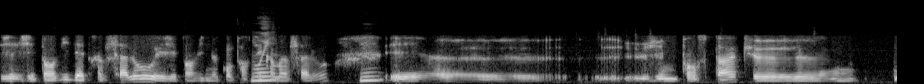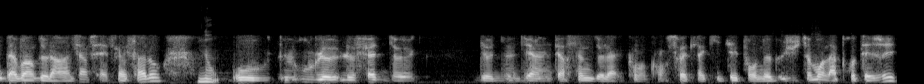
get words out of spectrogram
j'ai pas envie d'être un salaud et j'ai pas envie de me comporter comme un salaud. Mmh. Et euh, je ne pense pas que d'avoir de la réserve, c'est être un salaud. Non. Ou, le, le, fait de, de, de, dire à une personne de la qu'on souhaite la quitter pour ne, justement la protéger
